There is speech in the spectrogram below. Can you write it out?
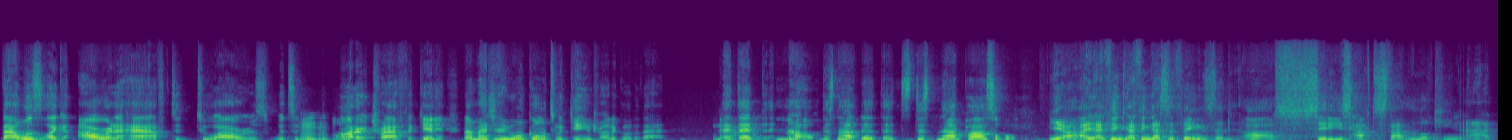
That was like an hour and a half to two hours with some mm-hmm. moderate traffic in it. Now imagine everyone going to a game trying to go to that. Nah. That, that, no, that's not that, that's just not possible. Yeah, I, I, think I think that's the thing is that uh, cities have to start looking at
